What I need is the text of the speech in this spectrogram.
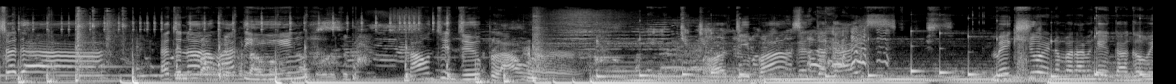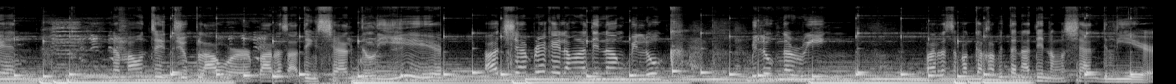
Tada! Ito na ang ating Mountain Dew Flower. O, diba? Ang ganda, guys. Make sure na marami kayong gagawin na Mountain Dew Flower para sa ating chandelier. At syempre, kailangan natin ng bilog. Bilog na ring para sa pagkakabitan natin ng chandelier.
